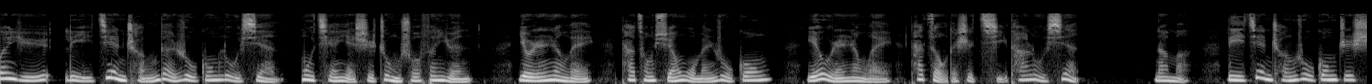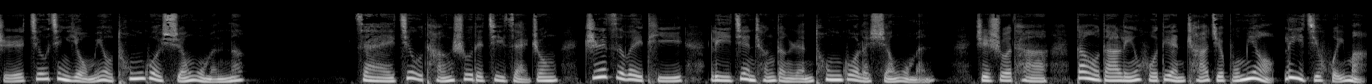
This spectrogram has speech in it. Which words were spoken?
关于李建成的入宫路线，目前也是众说纷纭。有人认为他从玄武门入宫，也有人认为他走的是其他路线。那么，李建成入宫之时，究竟有没有通过玄武门呢？在《旧唐书》的记载中，只字未提李建成等人通过了玄武门，只说他到达灵湖殿，察觉不妙，立即回马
